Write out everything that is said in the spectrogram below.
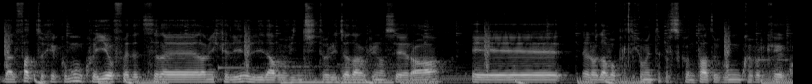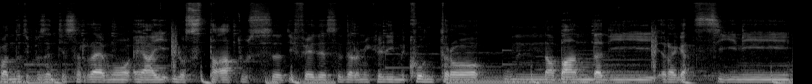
dal fatto che comunque io Fedez e la Michelin gli davo vincitori già dalla prima sera e, e, lo davo praticamente per scontato comunque perché quando ti presenti a Sanremo e hai lo status di Fedez e della Michelin contro una banda di ragazzini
